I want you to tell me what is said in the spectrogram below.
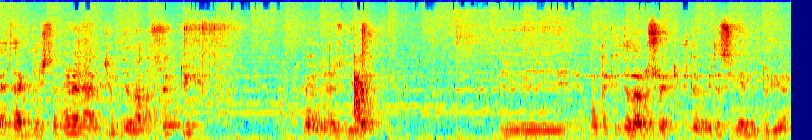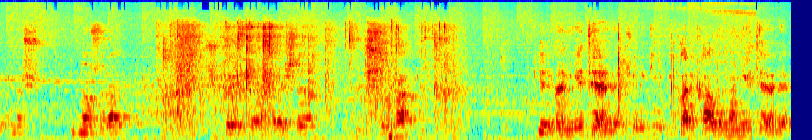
Evet arkadaşlar hemen hemen bütün vidalarını söktük. Gördüğünüz gibi eee buradaki vidalarını söktük. Şurada bir vidası yerinde duruyor ama şu, bundan sonra şu köşeden arkadaşlar şuradan girmem yeterli. Şöyle girip yukarı kaldırmam yeterli.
